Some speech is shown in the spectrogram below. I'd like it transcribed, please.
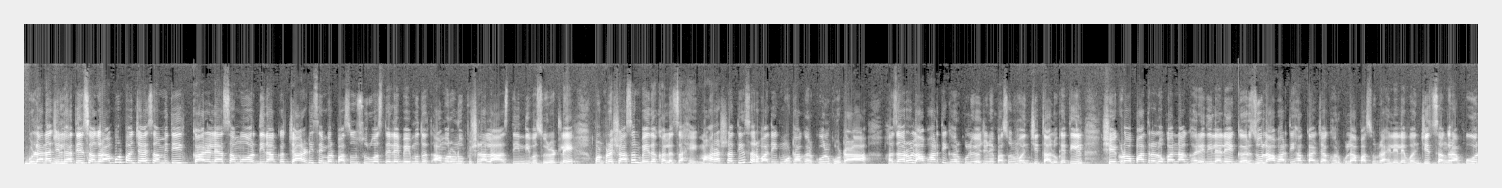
बुलढाणा जिल्ह्यातील संग्रामपूर पंचायत समिती कार्यालयासमोर दिनांक चार डिसेंबरपासून सुरू असलेले बेमुदत आमरण उपोषणाला आज तीन दिवस उलटले पण प्रशासन बेदखलच आहे. महाराष्ट्रातील सर्वाधिक मोठा घरकुल घोटाळा हजारो लाभार्थी घरकुल योजनेपासून वंचित तालुक्यातील शेकडो अपात्र लोकांना घरे दिल्याने गरजू लाभार्थी हक्कांच्या घरकुलापासून राहिलेले वंचित संग्रामपूर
